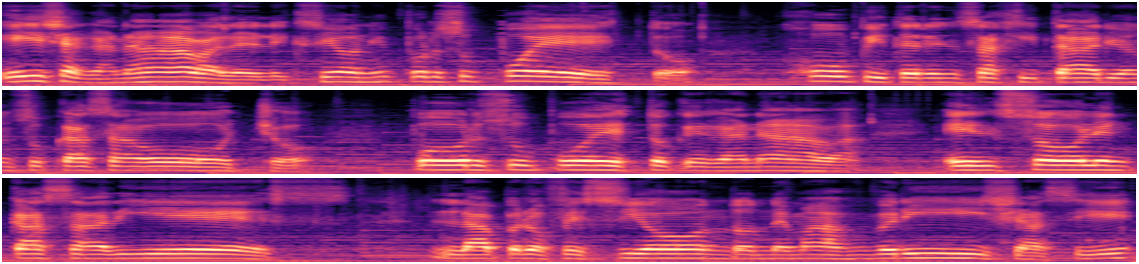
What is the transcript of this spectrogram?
Ella ganaba la elección y por supuesto Júpiter en Sagitario en su casa 8. Por supuesto que ganaba. El Sol en casa 10. La profesión donde más brilla, ¿sí?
